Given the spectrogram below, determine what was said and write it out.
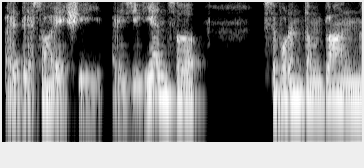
redresare și reziliență. Se vor întâmpla în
